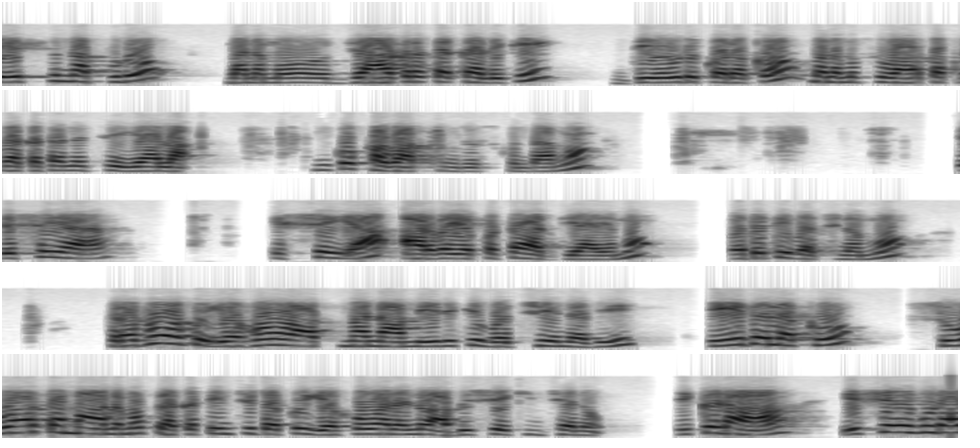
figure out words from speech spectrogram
చేస్తున్నప్పుడు మనము జాగ్రత్త కలిగి దేవుడి కొరకు మనము సువార్త ప్రకటన చేయాలా? ఇంకొక వాక్యం చూసుకుందాము. ఇషయ ఇషయ అరవై ఒకటో అధ్యాయము మొదటి వచనము. ప్రభు ఒక యహో ఆత్మ నా మీదికి వచ్చినది. పేదలకు సువార్తమానము ప్రకటించుటకు యహోవనను అభిషేకించను. ఇక్కడ యశయ కూడా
